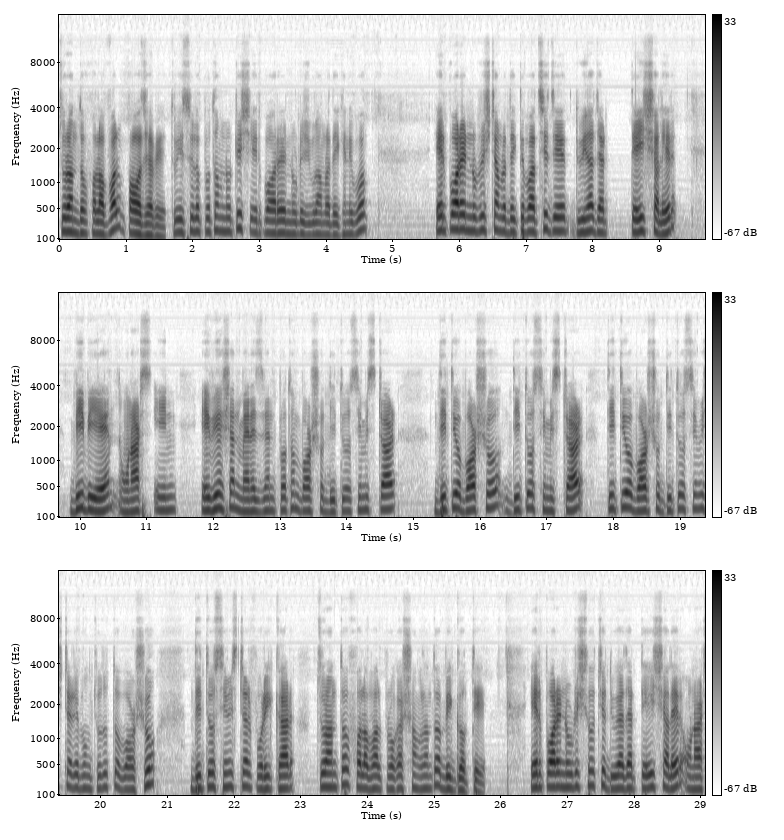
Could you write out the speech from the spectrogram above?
চূড়ান্ত ফলাফল পাওয়া যাবে। তো এই ছিল প্রথম নোটিশ এরপরের নোটিশগুলো আমরা দেখে নিব। এরপরের নোটিশটা আমরা দেখতে পাচ্ছি যে দুই হাজার তেইশ সালের BBA honours in aviation management প্রথম বর্ষ, দ্বিতীয় সেমিস্টার দ্বিতীয় বর্ষ, দ্বিতীয় সেমিস্টার তৃতীয় বর্ষ, দ্বিতীয় সেমিস্টার এবং চতুর্থ বর্ষ, দ্বিতীয় সেমিস্টার পরীক্ষার চূড়ান্ত ফলাফল প্রকাশ সংক্রান্ত বিজ্ঞপ্তি। এরপরে নোটিশ হচ্ছে দুই হাজার তেইশ সালের অনার্স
